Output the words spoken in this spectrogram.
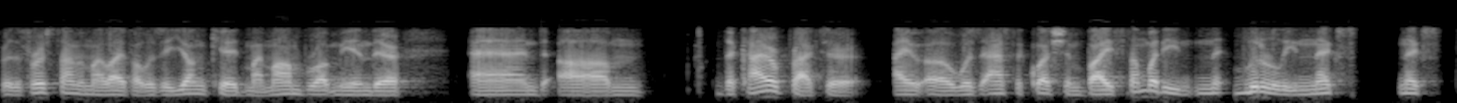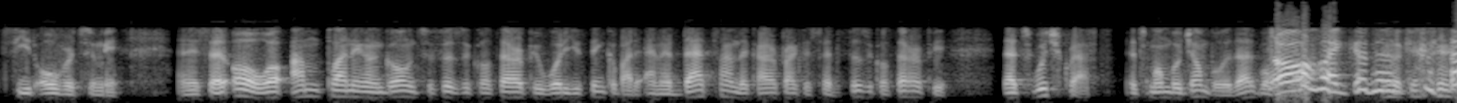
for the first time in my life. I was a young kid. My mom brought me in there, and um, the chiropractor, I uh, was asked a question by somebody n- literally next next seat over to me, and he said, "Oh, well, I'm planning on going to physical therapy. What do you think about it?" And at that time, the chiropractor said, "Physical therapy, that's witchcraft. It's mumbo jumbo. That?" oh my goodness! Okay.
